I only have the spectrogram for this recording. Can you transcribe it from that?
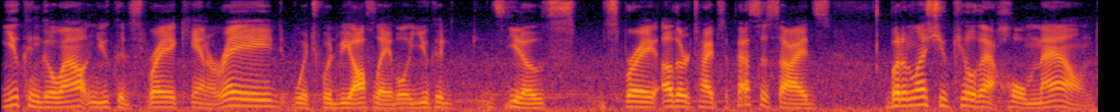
You can go out and you could spray a can of Raid, which would be off-label. You could, you know, spray other types of pesticides, but unless you kill that whole mound,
